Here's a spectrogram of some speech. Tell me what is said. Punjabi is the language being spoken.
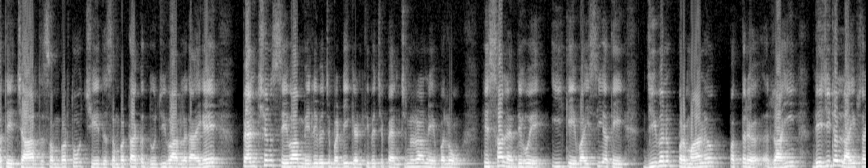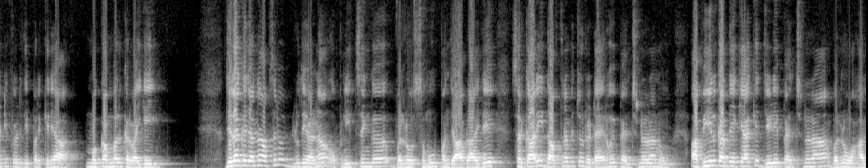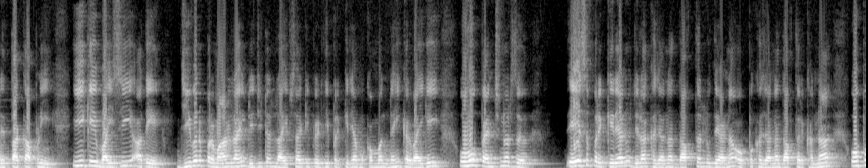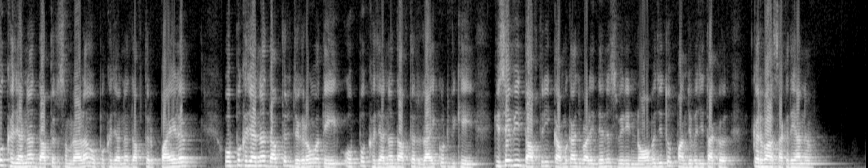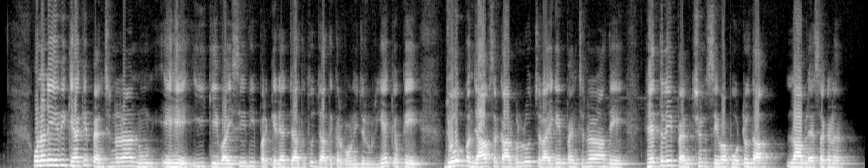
ਅਤੇ 4 ਦਸੰਬਰ ਤੋਂ 6 ਦਸੰਬਰ ਤੱਕ ਦੂਜੀ ਵਾਰ ਲਗਾਏ ਗਏ ਪੈਨਸ਼ਨ ਸੇਵਾ ਮੇਲੇ ਵਿੱਚ ਵੱਡੀ ਗਿਣਤੀ ਵਿੱਚ ਪੈਨਸ਼ਨਰਾਂ ਨੇ ਵੱਲੋਂ ਹਿੱਸਾ ਲੈਂਦੇ ਹੋਏ ਈ ਕੇਵਾਈਸੀ ਅਤੇ ਜੀਵਨ ਪ੍ਰਮਾਣ ਪੱਤਰ ਰਾਹੀਂ ਡਿਜੀਟਲ ਲਾਈਫ ਸਰਟੀਫਿਕੇਟ ਦੀ ਪ੍ਰਕਿਰਿਆ ਮੁਕੰਮਲ ਕਰਵਾਈ ਗਈ। ਜ਼ਿਲ੍ਹਾ ਖਜ਼ਾਨਾ ਅਫਸਰ ਲੁਧਿਆਣਾ ਉਪਨੀਤ ਸਿੰਘ ਵੱਲੋਂ ਸਮੂਹ ਪੰਜਾਬ ਰਾਜ ਦੇ ਸਰਕਾਰੀ ਦਫ਼ਤਰਾਂ ਵਿੱਚੋਂ ਰਿਟਾਇਰ ਹੋਏ ਪੈਨਸ਼ਨਰਾਂ ਨੂੰ ਅਪੀਲ ਕਰਦੇ ਕਿਹਾ ਕਿ ਜਿਹੜੇ ਪੈਨਸ਼ਨਰਾਂ ਵੱਲੋਂ ਹਾਲੇ ਤੱਕ ਆਪਣੀ ਈ ਕੇਵਾਈਸੀ ਅਤੇ ਜੀਵਨ ਪ੍ਰਮਾਣ ਰਾਹੀਂ ਡਿਜੀਟਲ ਲਾਈਫ ਸਰਟੀਫਿਕੇਟ ਦੀ ਪ੍ਰਕਿਰਿਆ ਮੁਕੰਮਲ ਨਹੀਂ ਕਰਵਾਈ ਗਈ, ਉਹ ਪੈਨਸ਼ਨਰਜ਼ ਇਸ ਪ੍ਰਕਿਰਿਆ ਨੂੰ ਜ਼ਿਲ੍ਹਾ ਖਜ਼ਾਨਾ ਦਫ਼ਤਰ ਲੁਧਿਆਣਾ, ਉਪ ਖਜ਼ਾਨਾ ਦਫ਼ਤਰ ਖੰਨਾ, ਉਪ ਖਜ਼ਾਨਾ ਦਫ਼ਤਰ ਸਮਰਾਲਾ, ਉਪ ਖਜ਼ਾਨਾ ਦਫ਼ਤਰ ਪਾਇਲ ਉਪ ਖਜ਼ਾਨਾ ਦਫ਼ਤਰ ਜਗਰਾਉਂ ਅਤੇ ਉਪ ਖਜ਼ਾਨਾ ਦਫ਼ਤਰ ਰਾਏਕੋਟ ਵਿਖੇ ਕਿਸੇ ਵੀ ਦਫ਼ਤਰੀ ਕੰਮਕਾਜ ਵਾਲੇ ਦਿਨ ਸਵੇਰੇ 9 ਵਜੇ ਤੋਂ 5 ਵਜੇ ਤੱਕ ਕਰਵਾ ਸਕਦੇ ਹਨ। ਉਹਨਾਂ ਨੇ ਇਹ ਵੀ ਕਿਹਾ ਕਿ ਪੈਨਸ਼ਨਰਾਂ ਨੂੰ ਇਹ ਈ ਕੇਵਾਈਸੀ ਦੀ ਪ੍ਰਕਿਰਿਆ ਜਲਦ ਤੋਂ ਜਲਦ ਕਰਵਾਉਣੀ ਜ਼ਰੂਰੀ ਹੈ ਕਿਉਂਕਿ ਜੋ ਪੰਜਾਬ ਸਰਕਾਰ ਵੱਲੋਂ ਚਲਾਏ ਗਏ ਪੈਨਸ਼ਨਰਾਂ ਦੇ ਹਿੱਤ ਲਈ ਪੈਨਸ਼ਨ ਸੇਵਾ ਪੋਰਟਲ ਦਾ ਲਾਭ ਲੈ ਸਕਣ।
